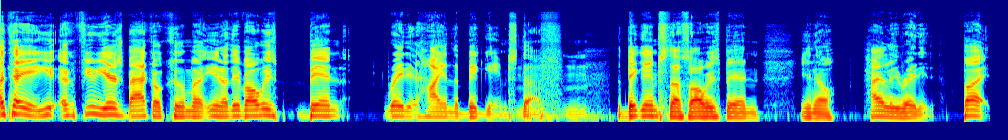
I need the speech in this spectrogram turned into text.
I tell you, you, a few years back, Okuma, you know, they've always been rated high in the big game stuff. Mm. The big game stuff's always been, you know, highly rated. But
